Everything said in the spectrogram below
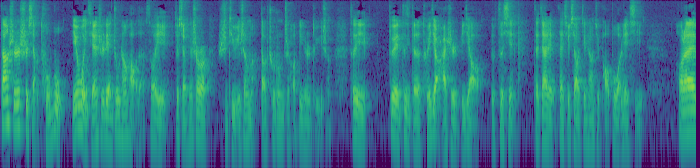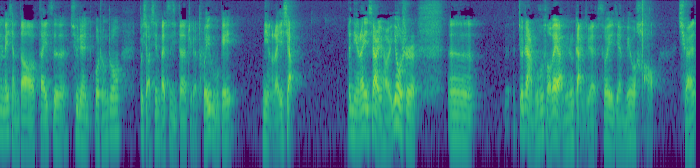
当时是想徒步，因为我以前是练中长跑的，所以就小学时候是体育生嘛。到初中之后一直是体育生，所以对自己的腿脚还是比较有自信。在家里，在学校经常去跑步练习。后来没想到，在一次训练过程中，不小心把自己的这个腿骨给拧了一下。这拧了一下以后，又是。嗯，就这样无所谓吧，那种感觉，所以也没有好全。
